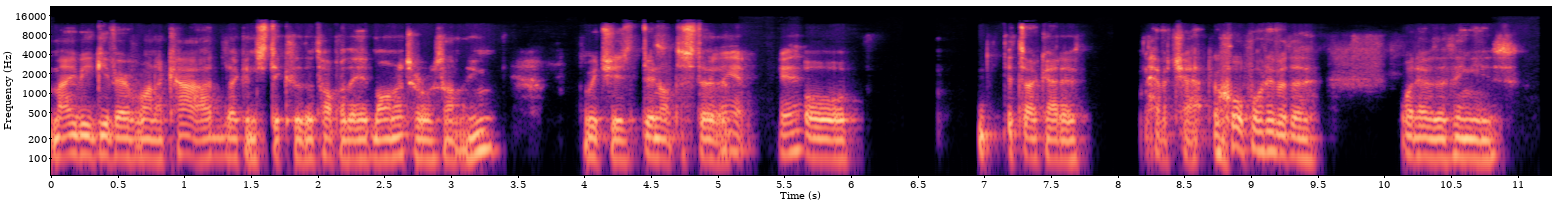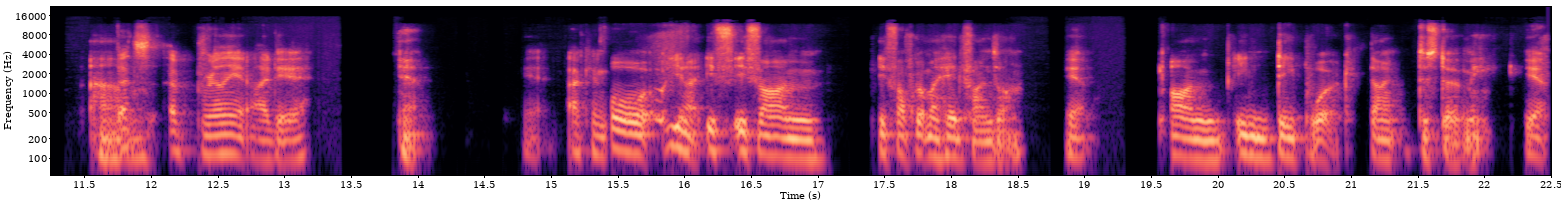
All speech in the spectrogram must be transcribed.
Maybe give everyone a card they can stick to the top of their monitor or something, which is do not disturb Yeah. or it's okay to have a chat or whatever the whatever the thing is. Um, That's a brilliant idea. Yeah. Yeah. I can or you know if if I'm if I've got my headphones on, Yeah. I'm in deep work. Don't disturb me. Yeah.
